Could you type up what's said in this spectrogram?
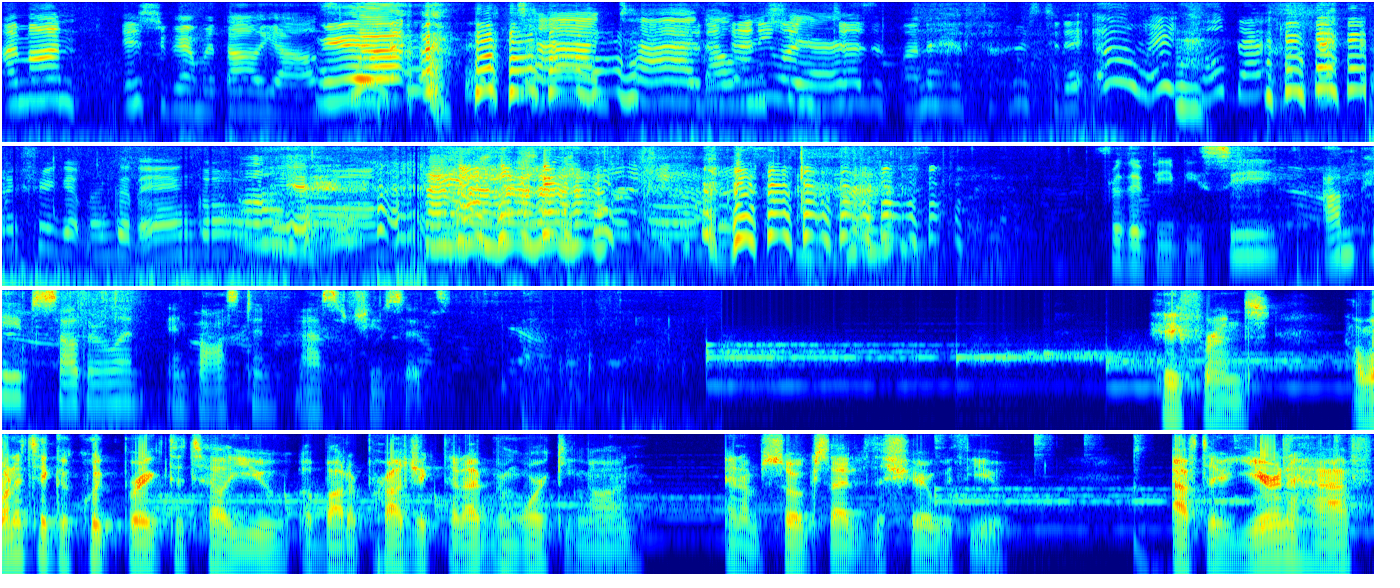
I'm on Instagram with all y'all. Yeah. tag tag if anyone doesn't want to have photos today, oh wait, hold that. Make sure you get my good angle. For the BBC, I'm Paige Sutherland in Boston, Massachusetts. Hey, friends. I want to take a quick break to tell you about a project that I've been working on, and I'm so excited to share with you. After a year and a half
